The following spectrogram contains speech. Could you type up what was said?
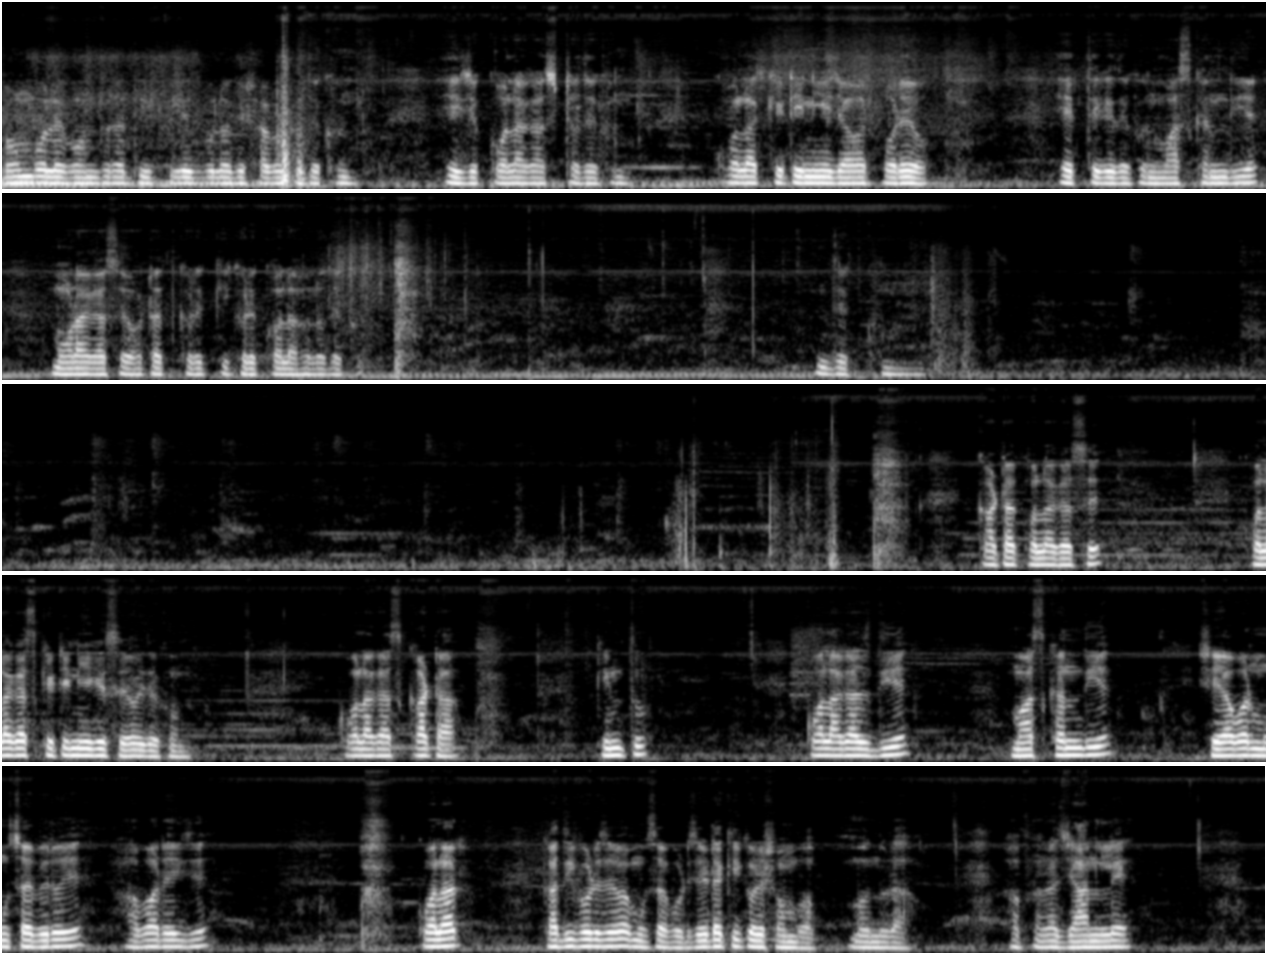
Bomb বলে বন্ধুরা দ্বীপ ভিলেজ ব্লগে স্বাগত দেখুন। এই যে কলা গাছটা দেখুন, কলা কেটে নিয়ে যাওয়ার পরেও এর থেকে দেখুন মাঝখান দিয়ে মরা গাছে হঠাৎ করে কি করে কলা হলো দেখুন। দেখুন। কাটা কলা গাছে কলা গাছ কেটে নিয়ে গেছে, ওই দেখুন। কলা গাছ কাটা, কিন্তু কলা গাছ দিয়ে, মাঝখান দিয়ে সে আবার মোচা বেরোয়, আবার এই যে কলার কাঁদি পড়েছে বা মোচা পড়েছে। এটা কি করে সম্ভব, বন্ধুরা? আপনারা জানলে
